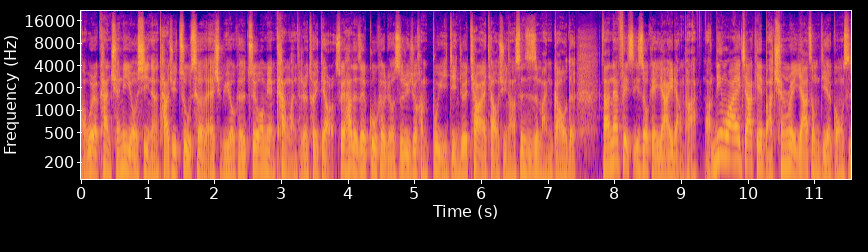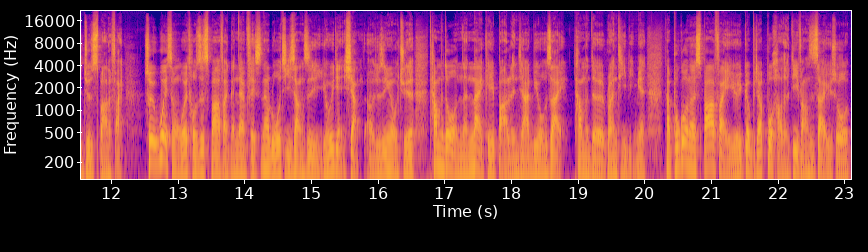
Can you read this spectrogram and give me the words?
啊，为了看《权力游戏》呢，他去注册了 HBO，可是最后面看完他就退掉了，所以他的这个顾客流失率就很不一定，就会跳来跳去，然后甚至是蛮高的。那 Netflix 一周可以压一两趴啊，另外一家可以把圈瑞压这么低的公司就是 Spotify，所以为什么我会投资 Spotify 跟 Netflix？那逻辑上是有一点像的啊，就是因为我觉得他们都有能耐可以把人家留在他们的软体里面。那不过呢，Spotify 有一个比较不好的地方是在于说。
